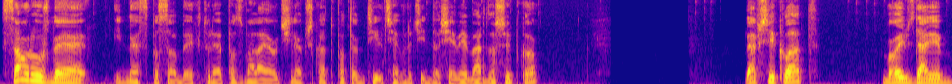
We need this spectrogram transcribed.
Są różne inne sposoby, które pozwalają ci na przykład po tym tilcie wrócić do siebie bardzo szybko. Na przykład, moim zdaniem,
